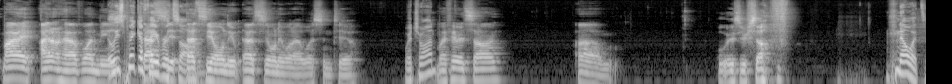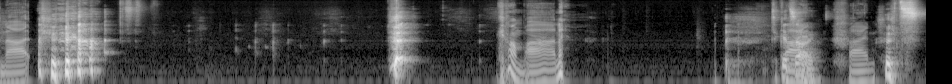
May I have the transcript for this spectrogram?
My I don't have one. Means At least pick a that's favorite the- song. That's the only. That's the only one I listen to. Which one? My favorite song, um, "Lose Yourself." no, it's not. Come on. It's a good Fine. song. Fine. It's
